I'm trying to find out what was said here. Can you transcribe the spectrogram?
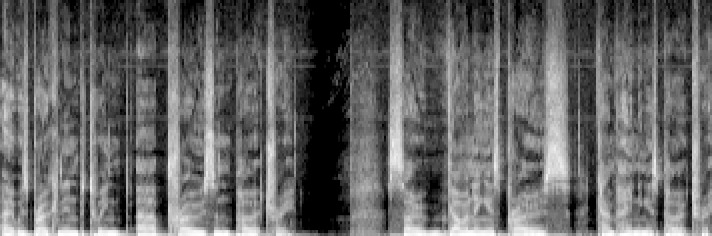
it was broken in between uh, prose and poetry. So governing is prose, campaigning is poetry.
